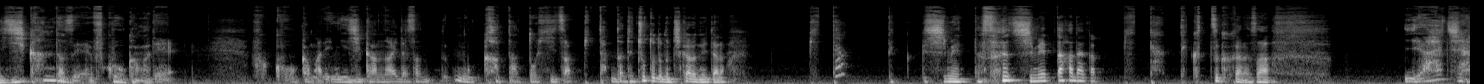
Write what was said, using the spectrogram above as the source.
時間だぜ福岡まで。福岡まで2時間の間さもう肩と膝ピタッだってちょっとでも力抜いたら湿ったさ 湿った肌がピタってくっつくからさ嫌じゃん。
